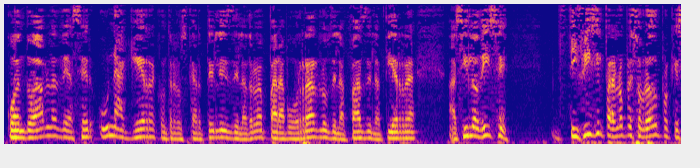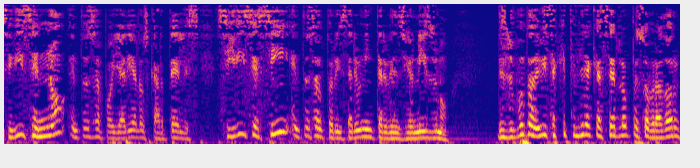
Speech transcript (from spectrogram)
cuando habla de hacer una guerra contra los carteles de la droga para borrarlos de la faz de la tierra, así lo dice. Difícil para López Obrador porque si dice no, entonces apoyaría a los carteles. Si dice sí, entonces autorizaría un intervencionismo. Desde su punto de vista, ¿qué tendría que hacer López Obrador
